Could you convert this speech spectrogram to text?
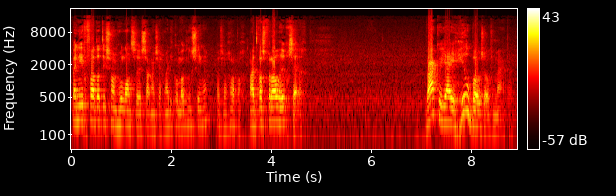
Maar in ieder geval, dat is zo'n Hollandse zanger, zeg maar. Die kwam ook nog zingen. Dat was wel grappig. Maar het was vooral heel gezellig. Waar kun jij je heel boos over maken?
